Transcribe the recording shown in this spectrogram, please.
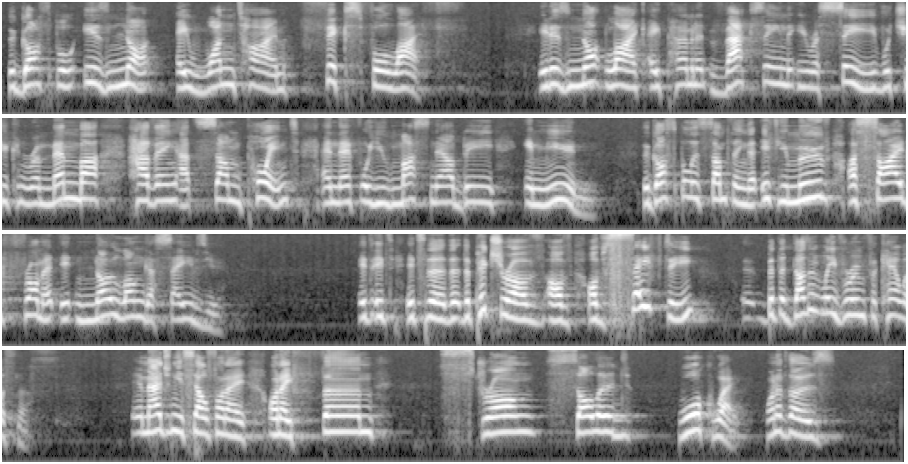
The gospel is not a one time fix for life. It is not like a permanent vaccine that you receive, which you can remember having at some point, and therefore you must now be immune. The gospel is something that if you move aside from it, it no longer saves you. It, it's it's the, the, the picture of, of, of safety, but that doesn't leave room for carelessness. Imagine yourself on a, on a firm, strong, solid walkway. One of those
